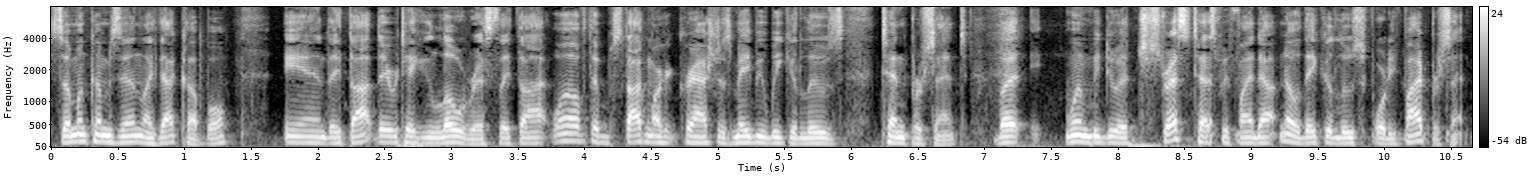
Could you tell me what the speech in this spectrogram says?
someone comes in like that couple and they thought they were taking low risk. They thought, well, if the stock market crashes, maybe we could lose 10%. But when we do a stress test, we find out, no, they could lose 45%.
